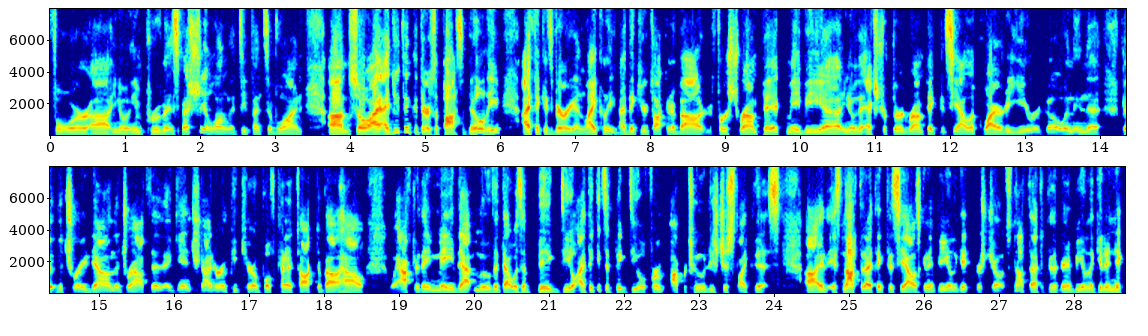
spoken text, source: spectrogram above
for uh, you know improvement, especially along the defensive line. Um, so I, I do think that there's a possibility. I think it's very unlikely. I think you're talking about first round pick, maybe uh, you know the extra third round pick that Seattle acquired a year ago, and in the, the the trade down the draft. That again, Schneider and Pete Carroll both both kind of talked about how after they made that move, that that was a big deal. I think it's a big deal for opportunities just like this. Uh, it's not that I think that Seattle is going to be able to get Chris Jones. Not that I think they're going to be able to get a Nick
